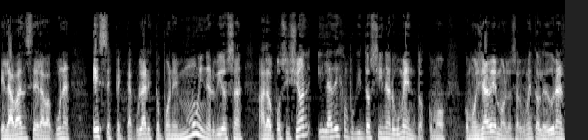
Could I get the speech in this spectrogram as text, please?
el avance de la vacuna es espectacular. Esto pone muy nerviosa a la oposición y la deja un poquito sin argumentos. Como, como ya vemos, los argumentos le duran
